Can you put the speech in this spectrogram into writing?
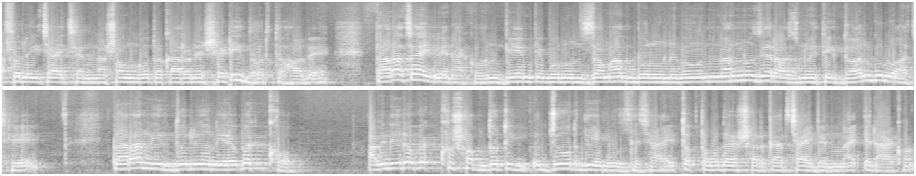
আসলেই চাইছেন না, সঙ্গত কারণে সেটি ধরতে হবে। তারা চাইবেন এখন বিএনপি বলুন, জামাত বলুন এবং অন্যান্য যে রাজনৈতিক দলগুলো আছে, তারা নির্দলীয়, নিরপেক্ষ, আমি নিরপেক্ষ শব্দটি জোর দিয়ে বলতে চাই, তত্ত্বাবধায়ক সরকার চাইবেন না এরা এখন।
